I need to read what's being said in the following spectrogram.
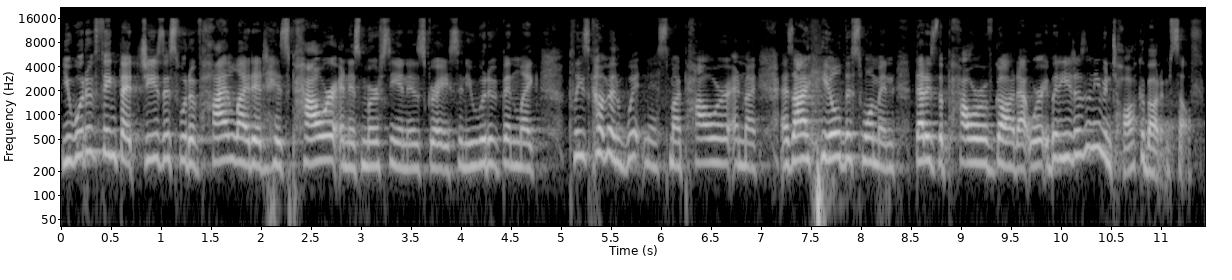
you would have think that Jesus would have highlighted his power and his mercy and his grace, and he would have been like, "Please come and witness my power and my as I heal this woman. That is the power of God at work." But he doesn't even talk about himself.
